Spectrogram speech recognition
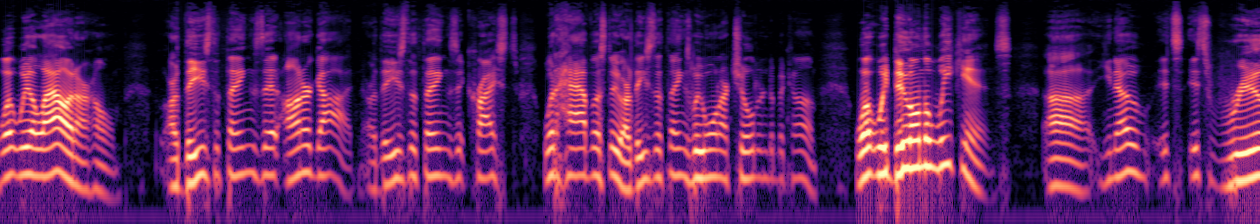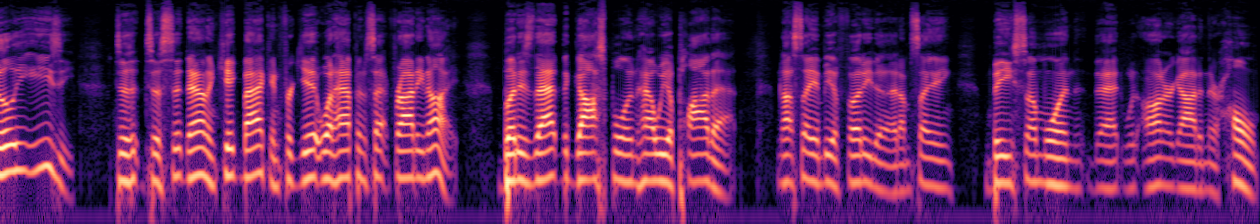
what we allow in our home are these the things that honor God? Are these the things that Christ would have us do? Are these the things we want our children to become? What we do on the weekends, uh, you know, it's it's really easy to to sit down and kick back and forget what happened that Friday night. But is that the gospel and how we apply that? I'm not saying be a fuddy dud. I'm saying be someone that would honor God in their home.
